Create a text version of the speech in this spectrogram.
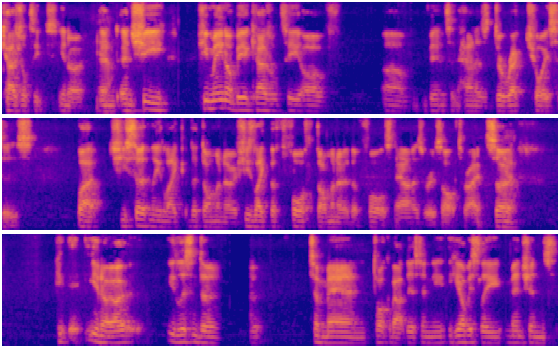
casualties you know Yeah. and and she she may not be a casualty of um, Vincent Hannah's direct choices but she's certainly like the domino. She's like the fourth domino that falls down as a result, right? So Yeah. he, you know, you listen to to Mann talk about this, and he, he obviously mentions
